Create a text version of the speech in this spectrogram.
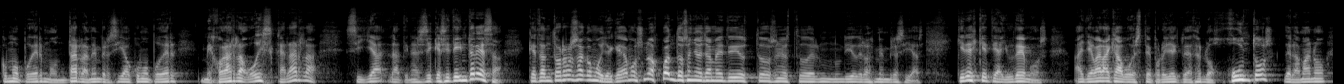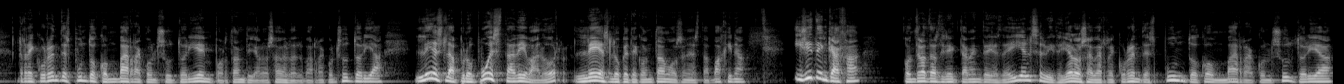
cómo poder montar la membresía o cómo poder mejorarla o escalarla si ya la tienes. Así que si te interesa, que tanto Rosa como yo, quedamos unos cuantos años ya metidos todos en esto del mundo de las membresías, quieres que te ayudemos a llevar a cabo este proyecto y hacerlo juntos, de la mano, recurrentes.com barra consultoría, importante, ya lo sabes, lo del barra consultoría, lees la propuesta de valor, lees lo que te contamos en esta página, y si te encaja, contratas directamente desde ahí el servicio. Ya lo sabes, recurrentes.com barra consultoría.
